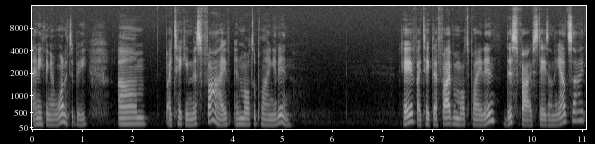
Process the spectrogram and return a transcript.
anything I want it to be um, by taking this 5 and multiplying it in. Okay, if I take that 5 and multiply it in, this 5 stays on the outside,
